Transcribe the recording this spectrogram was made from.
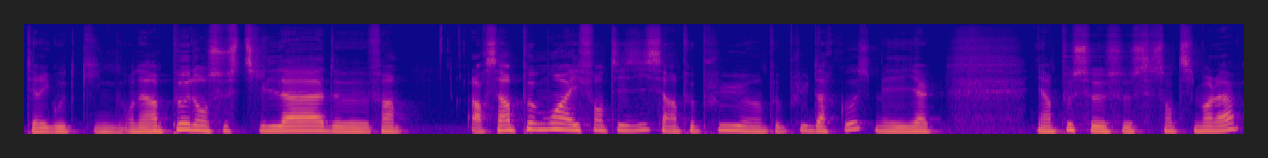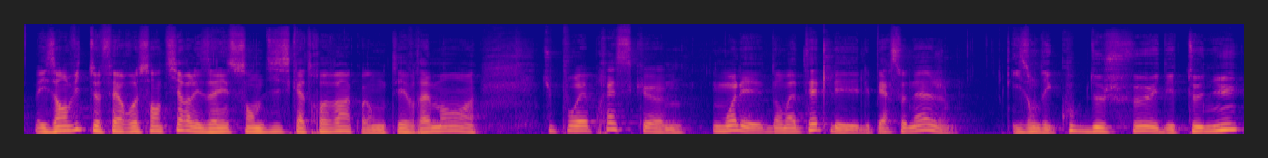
Terry Good King. On est un peu dans ce style-là. De, alors c'est un peu moins high fantasy, c'est un peu plus, un peu plus darkos, mais il y a y a un peu ce, sentiment-là. Ils ont envie de te faire ressentir les années 70-80, quoi. Donc es vraiment... Tu pourrais presque... Moi, les, dans ma tête, les, les personnages, ils ont des coupes de cheveux et des tenues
